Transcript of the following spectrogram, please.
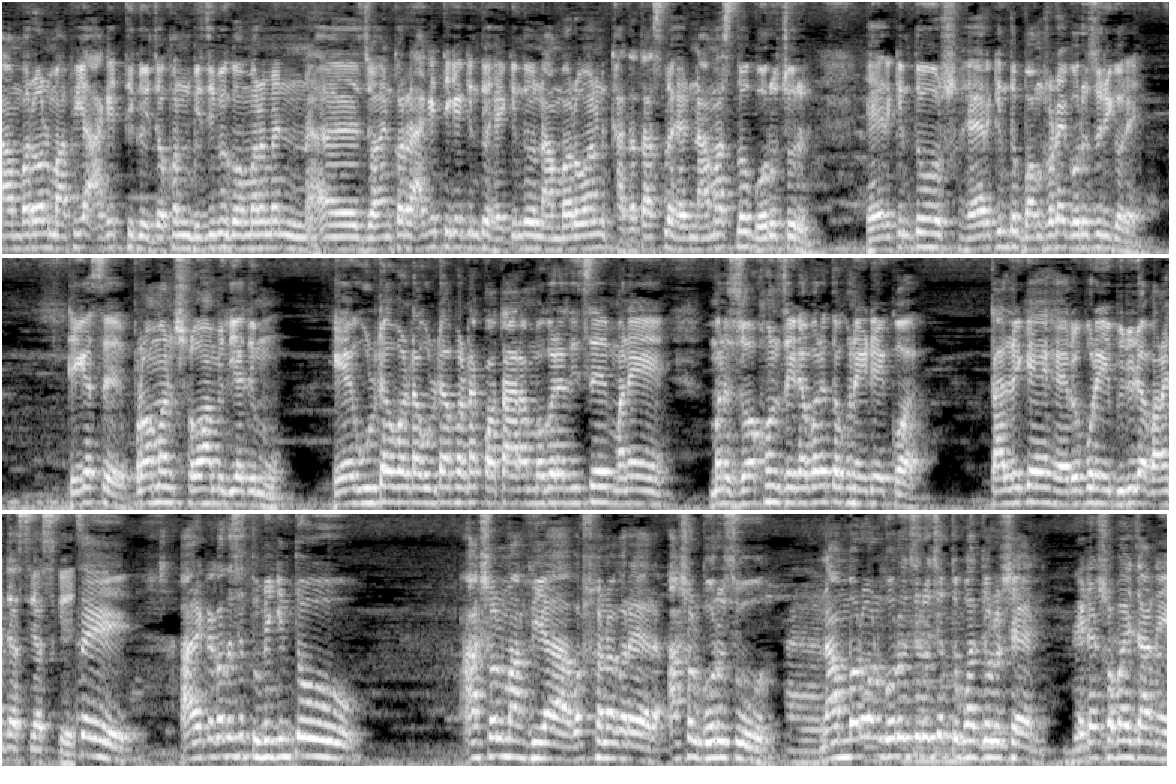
নাম্বার ওয়ান মাফিয়া আগের থেকে যখন বিজেপি গভর্নমেন্ট জয়েন করার আগে থেকে কিন্তু হে কিন্তু নাম্বার ওয়ান খাতাতে আসলো, হের নাম আসলো গরু চুর। হের কিন্তু হের কিন্তু বংশটাই গরু চুরি করে। ঠিক আছে? প্রমাণ সহ আমি দিয়ে দিমু। হে উল্টা পাল্টা উল্টা পাল্টা কথা আরম্ভ করে দিছে মানে মানে যখন যেটা পারে তখন এইটাই কয়। তার লেগে হের উপরে এই ভিডিওটা বানাইতে আসছি আজকে। আরেকটা কথা হচ্ছে তুমি কিন্তু আসল মাফিয়া বর্ষনগরের আসল গরু চুর নাম্বার ওয়ান গরু চুর হচ্ছে তুফাজ হোসেন। এটা সবাই জানে।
